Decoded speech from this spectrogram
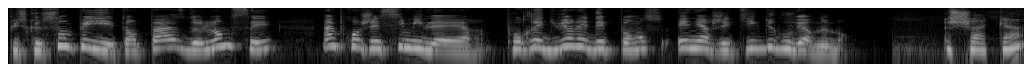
puisque son pays est en passe de lancer un projet similaire pour réduire les dépenses énergétiques du gouvernement. Chacun,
